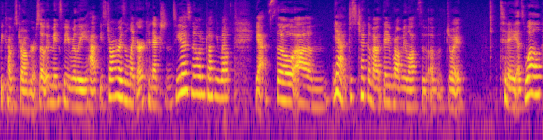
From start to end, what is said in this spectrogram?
become stronger. So it makes me really happy. Stronger in like our connections. You guys know what I'm talking about? Yeah, so um, yeah, just check them out. They brought me lots of, of joy today as well.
